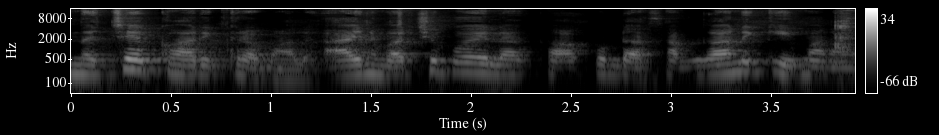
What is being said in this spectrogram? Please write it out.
నచ్చే కార్యక్రమాలు. ఆయన మర్చిపోయేలా కాకుండా సంఘానికి మనం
